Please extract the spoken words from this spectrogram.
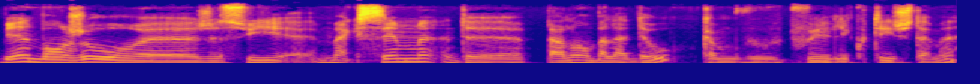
Bien le bonjour, euh, je suis Maxime de Parlons Balado, comme vous pouvez l'écouter justement.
